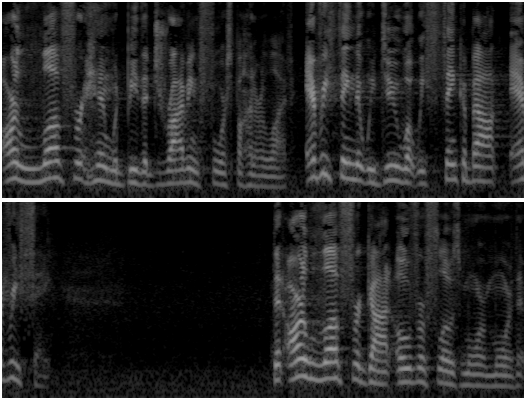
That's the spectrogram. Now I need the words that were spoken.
our love for Him would be the driving force behind our life. Everything that we do, what we think about, everything. That our love for God overflows more and more, that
